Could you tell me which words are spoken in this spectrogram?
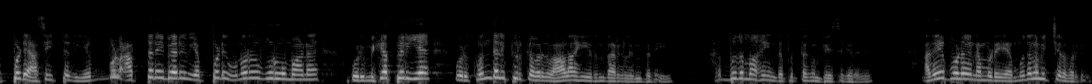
எப்படி அசைத்தது எவ்வளவு அத்தனை பேரும் எப்படி உணர்வுபூர்வமான ஒரு மிகப்பெரிய ஒரு கொந்தளிப்பிற்கு அவர்கள் ஆளாகி இருந்தார்கள் என்பதை அற்புதமாக இந்த புத்தகம் பேசுகிறது. அதே போல நம்முடைய முதலமைச்சர் அவர்கள்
